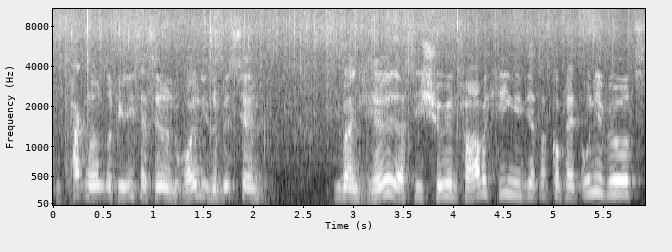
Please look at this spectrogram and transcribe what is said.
Wir packen wir unsere Filets jetzt hin und rollen die so ein bisschen über den Grill, dass die schön Farbe kriegen. Die sind jetzt noch komplett ungewürzt.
